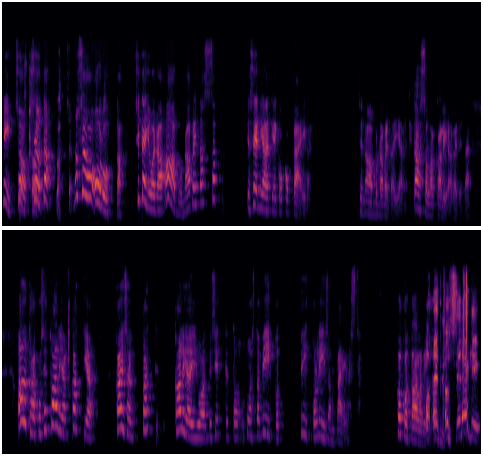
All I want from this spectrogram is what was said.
Niin, se on, se on, no se on olutta. Sitä juodaan aamunavetassa ja sen jälkeen koko päivän. Sen aamunavetan jälkeen. Taas ollaan kaljaa vedetään. Alkaako se kaljan kattia, Kaisan katti, kaljanjuonti sitten to, tuosta viikko, viikko Liisan päivästä? Koko talvi. Oletko sinäkin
